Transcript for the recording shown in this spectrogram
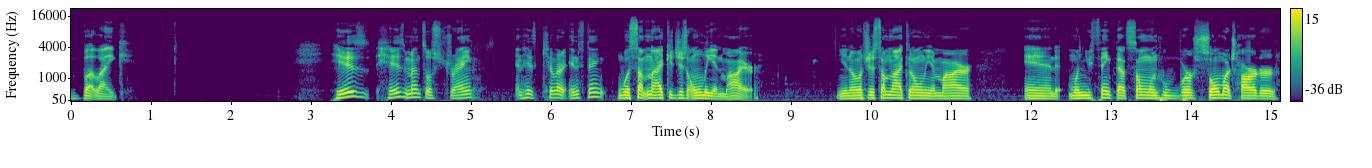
But like his his mental strength and his killer instinct was something I could just only admire. You know, it's just something I could only admire. And when you think that someone who works so much harder,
